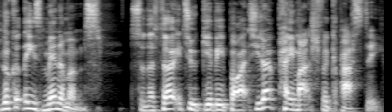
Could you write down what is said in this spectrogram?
look at these minimums. So the 32 gigabytes, you don't pay much for capacity.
